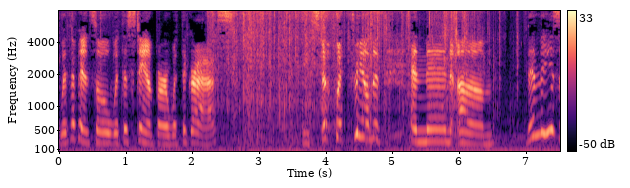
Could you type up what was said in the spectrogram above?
with a pencil, with a stamper, with the grass. Are you still with me on this? And then, um, then these,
